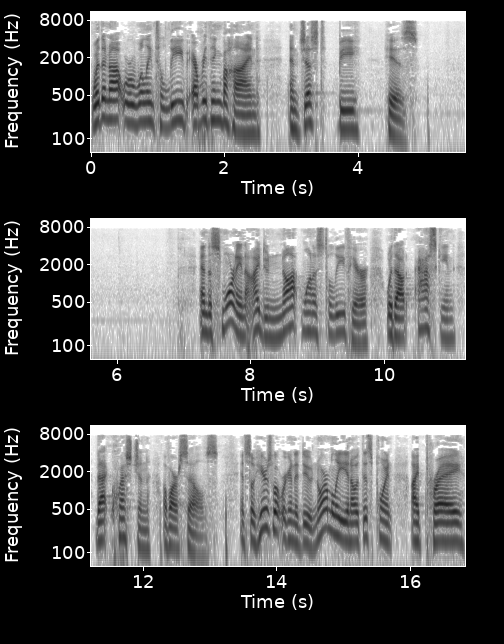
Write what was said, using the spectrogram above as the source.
whether or not we're willing to leave everything behind and just be His. And this morning, I do not want us to leave here without asking that question of ourselves. And so here's what we're going to do. Normally, you know, at this point, I pray,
